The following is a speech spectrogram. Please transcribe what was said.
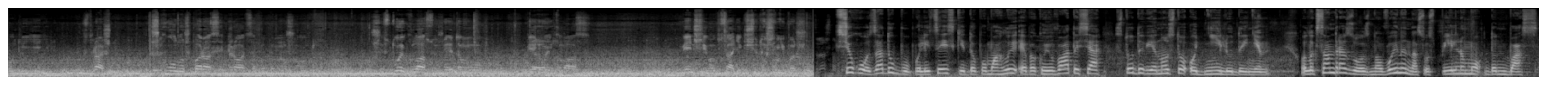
Вот и едем. Страшно. В школу ж пора собираться, потому что вот шестой класс уже этому первый класс. Меньший в садик еще даже не пошел. Всього за добу поліцейські допомогли евакуюватися 191 людині. Олександра Зоз. Новини на Суспільному. Донбас.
